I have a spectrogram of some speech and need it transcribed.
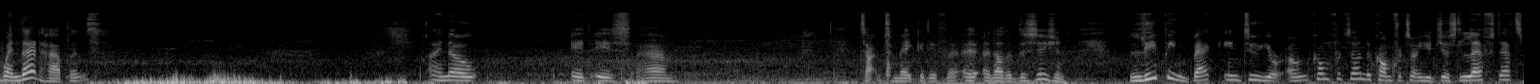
when that happens I know it is um, time to make a different another decision leaping back into your own comfort zone, the comfort zone you just left, that's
